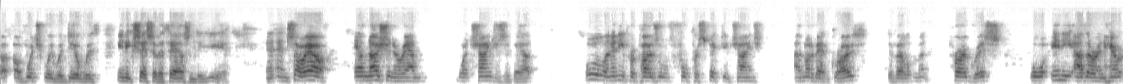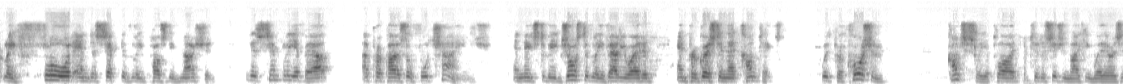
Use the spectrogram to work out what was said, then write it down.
uh, of which we would deal with in excess of a thousand a year. And, and so our, our notion around what change is about, all and any proposal for prospective change are not about growth, development, progress, or any other inherently flawed and deceptively positive notion. It is simply about a proposal for change and needs to be exhaustively evaluated and progressed in that context, with precaution consciously applied to decision making where there is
